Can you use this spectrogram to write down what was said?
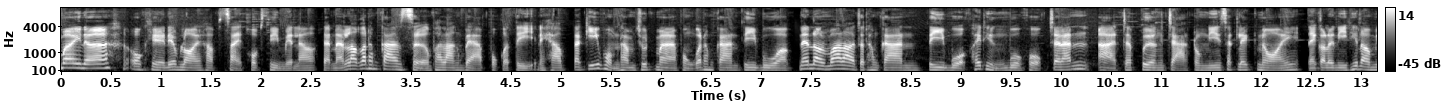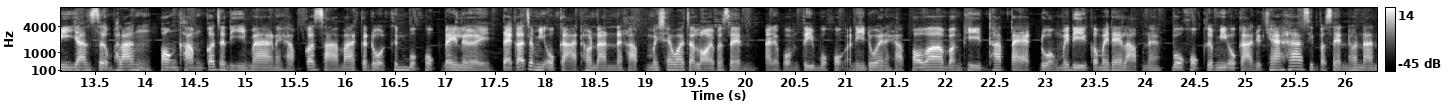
ไม่นะ โอเค เรียบร้อยครับ ใส่ครบ4เม็ดแล้ว จากนั้นเราก็ทำการเสริมพลังแบบปกตินะครับตะกี้ผมทำชุดมาผมก็ทำการตีบวก แน่นอนว่าเราจะทำการตีบวกให้ถึงบวก 6 ฉะนั้นอาจจะเปลืองจากตรงนี้สักเล็กน้อย ในกรณีที่เรามียันเสริมพลังทองคำก็จะดีมากนะครับก็สามารถกระโดดขึ้นบวก 6 ได้เลย แต่ก็จะมีโอกาสเท่านั้นนะครับไม่ใช่ว่าจะร้อยเปอร์เซ็นต์เดี๋ยวผมตีบวก 6 อันนี้ด้วยนะครับเพราะว่าบางทีถ้าแตกดวงไม่ดีก็ไม่ได้รับนะบวก 6 จะมีโอกาสอยู่แค่ 50%เท่านั้น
